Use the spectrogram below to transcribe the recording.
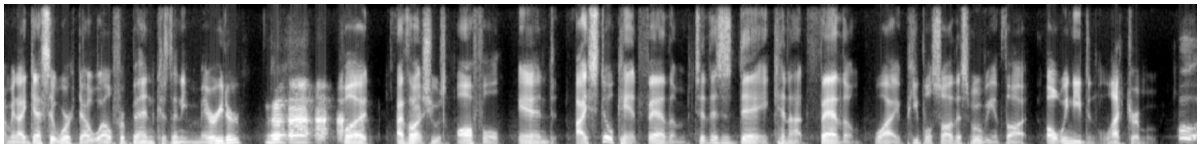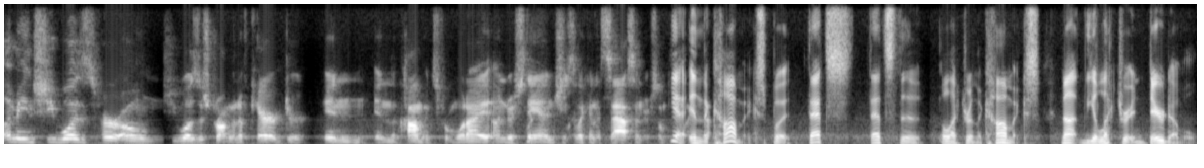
I mean, I guess it worked out well for Ben because then he married her, but I thought she was awful. And I still can't fathom, to this day, cannot fathom why people saw this movie and thought, oh, we need an Elektra movie. Well, I mean, she was her own. She was a strong enough character in in the comics, from what I understand. She's like an assassin or something. Yeah, like in the comics, but that's that's the Elektra in the comics, not the Elektra in Daredevil.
